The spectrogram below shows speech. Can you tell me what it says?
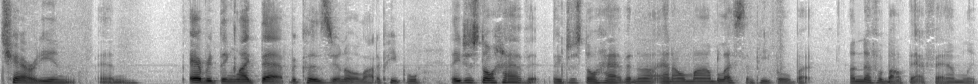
charity and and everything like that because you know a lot of people they just don't have it. They just don't have it, and I, and I don't mind blessing people. But enough about that family.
